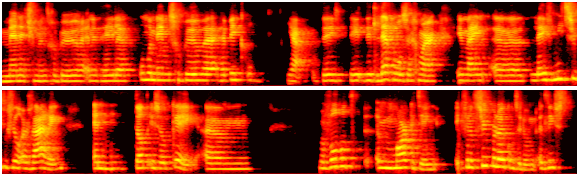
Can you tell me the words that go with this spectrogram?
management gebeuren en het hele ondernemersgebeuren heb ik op ja, deze, dit level, zeg maar, in mijn uh, leven niet superveel ervaring. En dat is oké. Ehm, bijvoorbeeld marketing. Ik vind het superleuk om te doen. Het liefst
